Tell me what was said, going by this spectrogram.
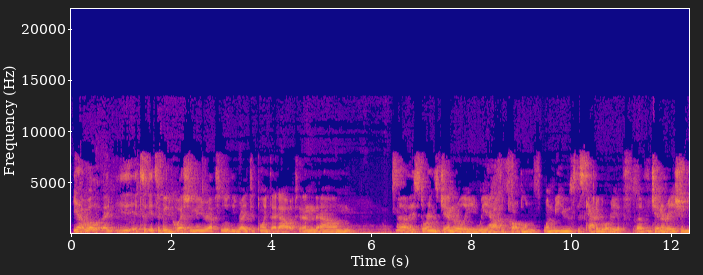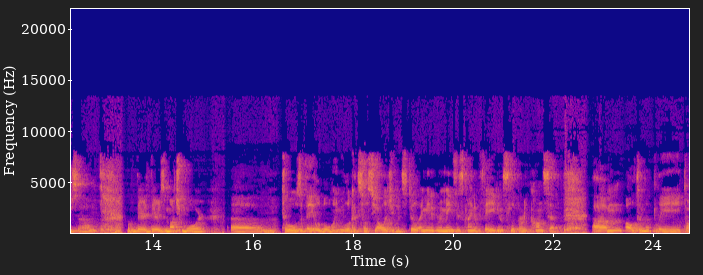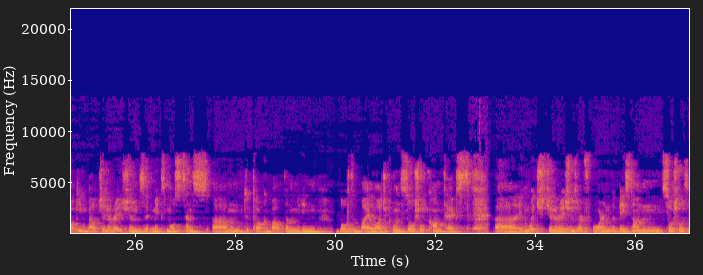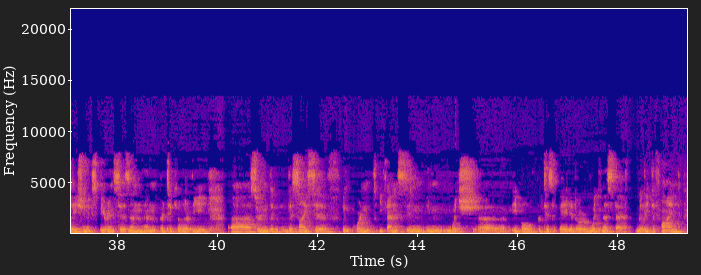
Yeah, well, it's it's a good question, and you're absolutely right to point that out. And um, uh, historians generally, we have a problem when we use this category of, of generations. Um, there, there's much more uh, tools available when we look at sociology, but still, I mean, it remains this kind of vague and slippery concept. Um, ultimately, talking about generations, it makes most sense um, to talk about them in both the biological and social context uh, in which generations are formed based on socialization experiences and, and particularly uh, certain de- decisive, important events in, in which uh, people participated or witnessed that really defined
